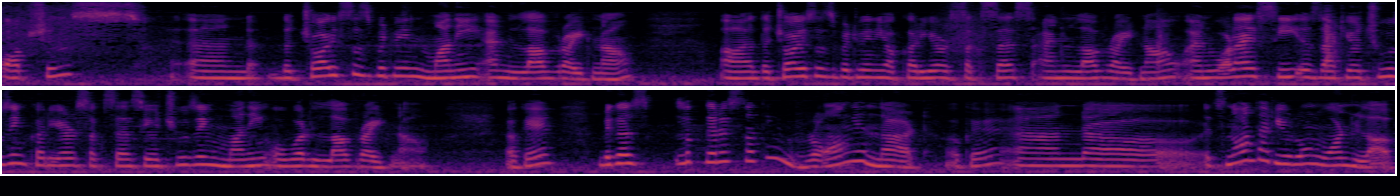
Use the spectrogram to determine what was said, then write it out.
options and the choices between money and love right now. Uh, the choices between your career success and love right now. And what i see is that you're choosing career success. You're choosing money over love right now. Okay? Because look there is nothing wrong in that. Okay? And uh, it's not that you don't want love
